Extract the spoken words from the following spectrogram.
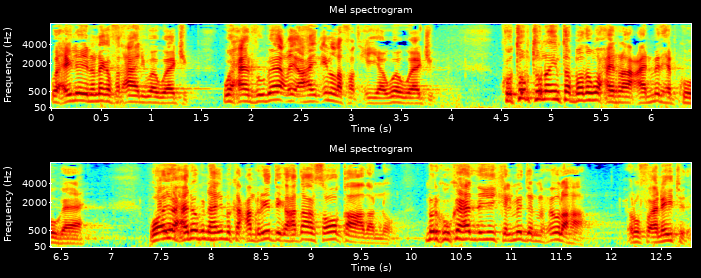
Waxay leeyihiin annaga fatxahani waa waajib. Waxaan rubaaci ahayn in la fadxiyaa waa waajib. Kutubtuna inta badan waxay raacaan madhabkoogaa waayo waxaan ognahay iminka camridiga haddaan soo qaadano markuu ka hadlayey kelmaddan muxuu lahaa? Xuruuf anaytuda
